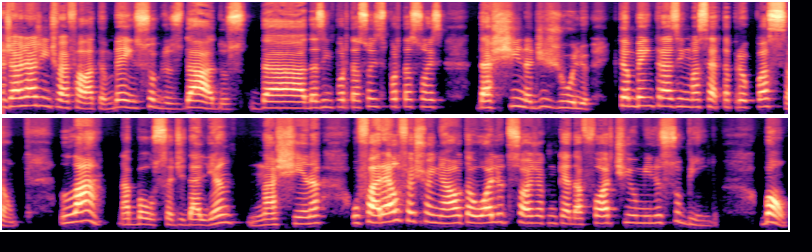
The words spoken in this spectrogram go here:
já já a gente vai falar também sobre os dados da, das importações e exportações da China de julho, que também trazem uma certa preocupação. Lá na bolsa de Dalian, na China, o farelo fechou em alta, o óleo de soja com queda forte e o milho subindo. Bom,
